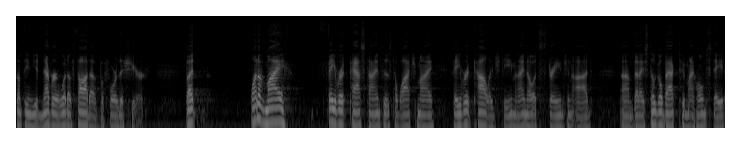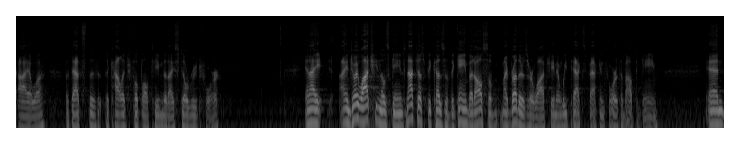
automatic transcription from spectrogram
something you'd never would have thought of before this year. But one of my favorite pastimes is to watch my favorite college team, and I know it's strange and odd um, that I still go back to my home state, Iowa, but that's the, the college football team that I still root for. And I, I enjoy watching those games, not just because of the game, but also my brothers are watching, and we text back and forth about the game. And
